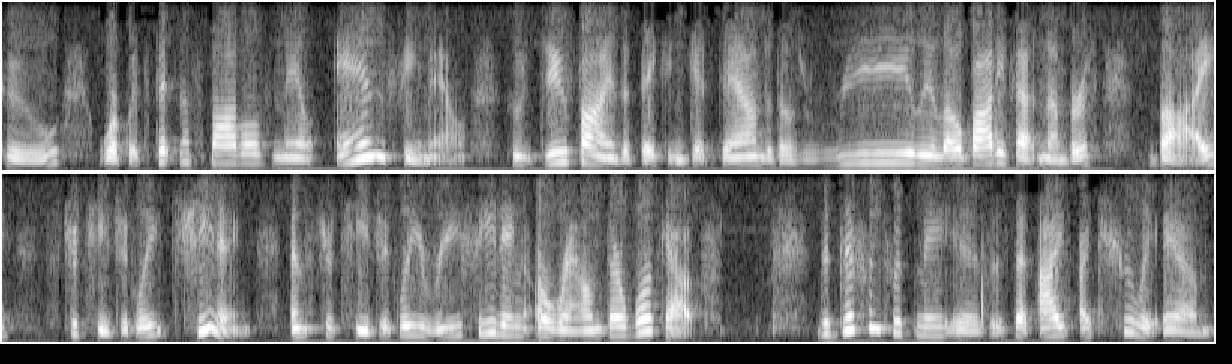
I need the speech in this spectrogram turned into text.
who work with fitness models, male and female, who do find that they can get down to those really low body fat numbers by strategically cheating and strategically refeeding around their workouts. The difference with me is is that I, I truly am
